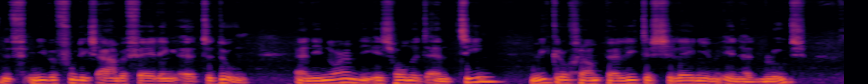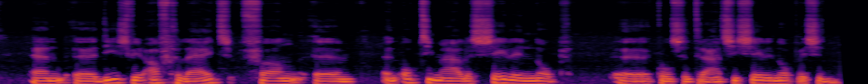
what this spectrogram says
de nieuwe voedingsaanbeveling eh, te doen. En die norm die is 110 microgram per liter selenium in het bloed. En uh, die is weer afgeleid van uh, een optimale selenop uh, concentratie. Selenop is een,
